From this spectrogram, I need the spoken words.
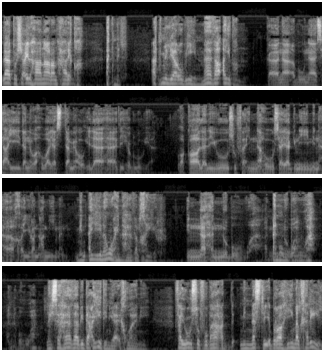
لا تشعلها نارا حارقة. أكمل. أكمل يا روبين ماذا أيضا؟ كان أبونا سعيدا وهو يستمع إلى هذه الرؤيا. وقال ليوسف إنه سيجني منها خيرا عميما. من أي نوع هذا الخير؟ إنها النبوة. النبوة. النبوة. ليس هذا ببعيد يا إخواني. فيوسف بعد من نسل إبراهيم الخليل.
